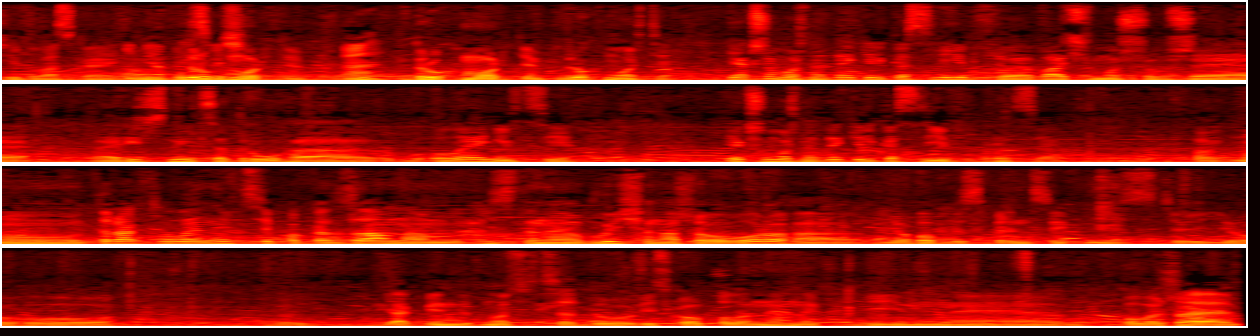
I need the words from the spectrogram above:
скажіть, будь ласка, ім'я Друг? Морті. А? Друг Морті. Друг Морті. Якщо можна, декілька слів. Е, Бачимо, що вже е, річниця друга в Оленівці. Якщо можна, декілька слів про це. Так, ну, теракт в Оленівці показав нам істинне обличчя нашого ворога, його безпринципність, його е, як він відноситься до військовополонених. Він поважає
